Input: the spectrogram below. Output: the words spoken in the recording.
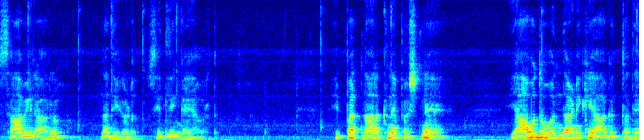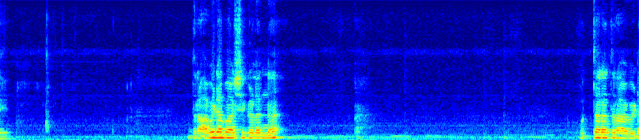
ಸಾವಿರಾರು ನದಿಗಳು, ಸಿದ್ಧಲಿಂಗಯ್ಯ ಅವರದು. ಇಪ್ಪತ್ನಾಲ್ಕನೇ ಪ್ರಶ್ನೆ, ಯಾವುದು ಹೊಂದಾಣಿಕೆ ಆಗುತ್ತದೆ? ದ್ರಾವಿಡ ಭಾಷೆಗಳನ್ನು ಉತ್ತರ ದ್ರಾವಿಡ,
